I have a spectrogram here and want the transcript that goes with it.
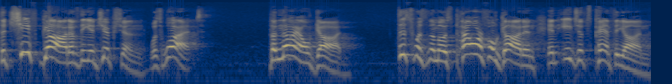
the chief god of the Egyptian was what? The Nile god. This was the most powerful god in, in Egypt's pantheon.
